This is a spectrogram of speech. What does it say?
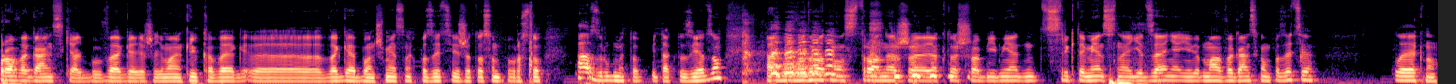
prowegańskie albo wege, jeżeli mają kilka wege, e, wege bądź mięsnych pozycji, że to są po prostu, a zróbmy to i tak to zjedzą. Albo w odwrotną stronę, że jak ktoś robi mię, stricte mięsne jedzenie i ma wegańską pozycję, lek no.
